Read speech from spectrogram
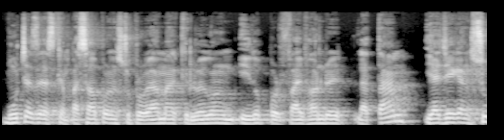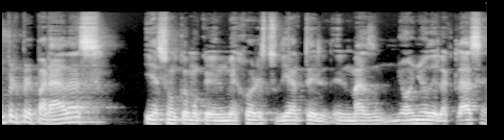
Muchas de las que han pasado por nuestro programa, que luego han ido por 500 LATAM, ya llegan súper preparadas, ya son como que el mejor estudiante, el, más ñoño de la clase,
